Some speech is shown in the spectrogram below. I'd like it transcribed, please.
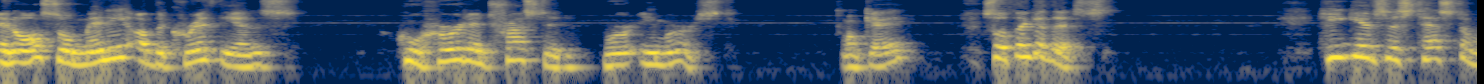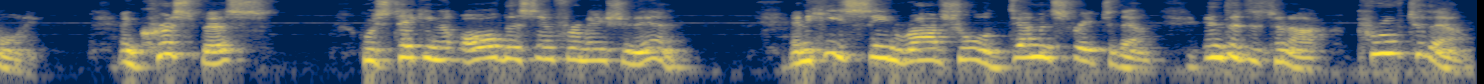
And also, many of the Corinthians who heard and trusted were immersed. Okay? So think of this. He gives this testimony. And Crispus, who's taking all this information in, and he's seen Rav Shaul demonstrate to them into the Tanakh, prove to them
